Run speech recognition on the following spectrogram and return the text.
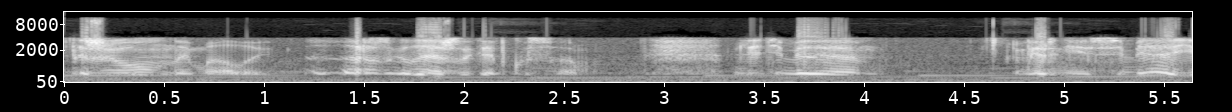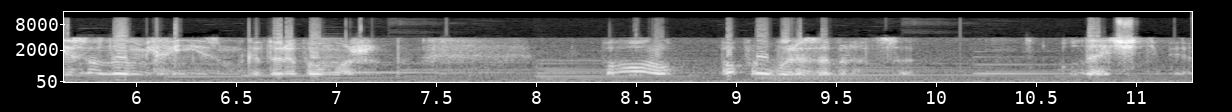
ты же умный малый. Разгадаешь загадку сам. Для тебя, вернее себя, я создал механизм, который поможет. Попробуй разобраться. Удачи тебе.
